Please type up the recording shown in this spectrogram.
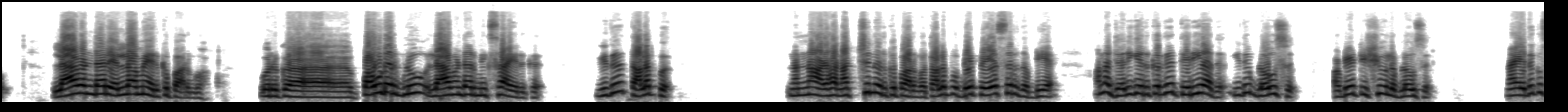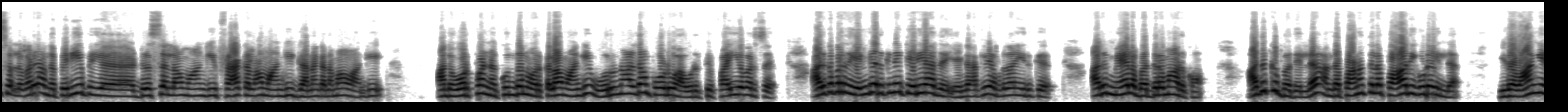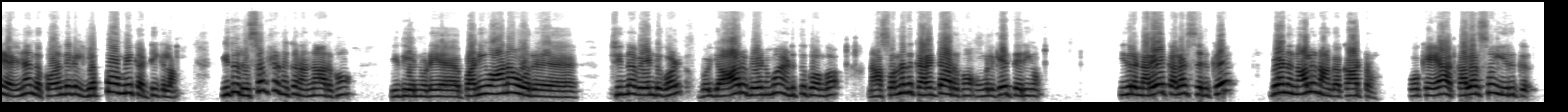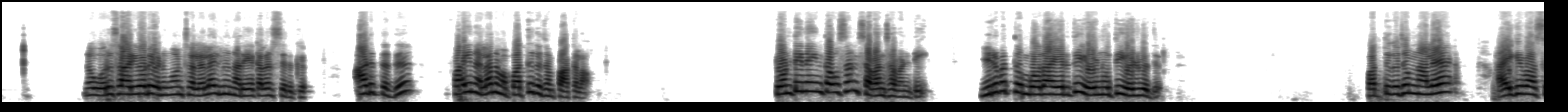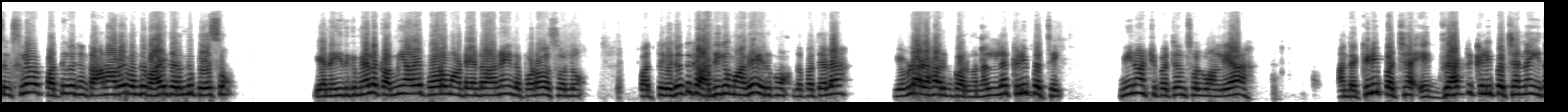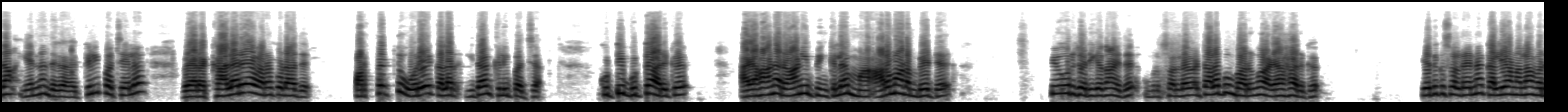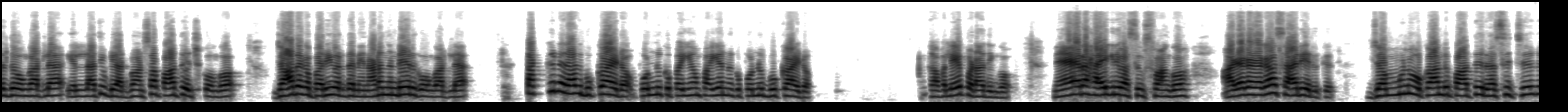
லாவெண்டர் எல்லாமே இருக்கு பாருங்க. ஒரு பவுடர் ப்ளூ லாவெண்டர் மிக்ஸ் ஆயிருக்கு இது தலைப்பு. நன்னா அழகா நச்சுன்னு இருக்கு பாருங்க. தலைப்பு அப்படியே பேசுறது அப்படியே. ஆனா ஜரிகை இருக்கிறதே தெரியாது. இது பிளவுஸ் அப்படியே டிஷ்யூல பிளவுஸ் நான் எதுக்கு சொல்ல வரேன்? அந்த பெரிய பெரிய ட்ரெஸ் எல்லாம் வாங்கி ஃப்ராக் எல்லாம் வாங்கி கனகனமா வாங்கி அந்த ஒர்க் பண்ண குந்தன் ஒர்க் எல்லாம் வாங்கி ஒரு நாள் தான் போடுவா. ஒரு ஃபைவ் ஹவர்ஸ் அதுக்கப்புறம் அது எங்க இருக்குன்னே தெரியாது. எங்க ஆட்லயும் அப்படிதான் இருக்கு. அது மேல பத்திரமா இருக்கும். அதுக்கு பதில்ல அந்த பணத்துல பாதி கூட இல்ல. இதை வாங்கினேன்னா அந்த குழந்தைகள் எப்பவுமே கட்டிக்கலாம். இது ரிசப்ஷனுக்கு நன்னா இருக்கும். இது என்னுடைய பணிவான ஒரு சின்ன வேண்டுகோள். இப்ப யாரு வேணுமோ எடுத்துக்கோங்க. நான் சொன்னது கரெக்டா இருக்கும். உங்களுக்கே தெரியும். இதுல நிறைய கலர்ஸ் இருக்கு. வேணும்னாலும் நாங்க காட்டுறோம். ஓகேயா கலர்ஸும் இருக்கு. இன்னும் ஒரு சாரியோட எடுங்கன்னு சொல்லல. இன்னும் நிறைய கலர்ஸ் இருக்கு. அடுத்தது ஃபைனலா நம்ம பத்து கஜம் பார்க்கலாம். Twenty nine thousand seven seventy இருபத்தி ஒன்பதாயிரத்தி எழுநூத்தி எழுபது. பத்து கஜம்னாலே ஐகிர்வா சில்க்ஸ்ல பத்து கஜம் தானாவே வந்து வாய் திறந்து பேசும். என்னை இதுக்கு மேல கம்மியாவே போட மாட்டேன்றானே இந்த புடவை சொல்லும். பத்து கஜத்துக்கு அதிகமாவே இருக்கும். இந்த பத்தில எவ்வளவு அழகா இருக்கு பாருங்க. நல்ல கிளிப்பச்சை. மீனாட்சி பச்சைன்னு சொல்லுவோம் இல்லையா? அந்த கிளிப்பச்சை எக்ஸாக்ட் கிளிப்பச்சைன்னா இதான். என்ன இந்த கிளிப்பச்சையில வேற கலரே வரக்கூடாது. பர்ஃபெக்ட் ஒரே கலர் இதான் கிளிப்பச்சை. குட்டி புட்டா இருக்கு. அழகான ராணி பிங்க்ல ம- அரமாடம் பேட்டு. பியூர் ஜரிகை தான் இது. உங்களுக்கு சொல்ல தலைப்பும் பாருங்க அழகா இருக்கு. எதுக்கு சொல்றேன்னா கல்யாணம் எல்லாம் வருது உங்க எல்லாத்தையும் இப்படி அட்வான்ஸா பார்த்து வச்சுக்கோங்க. ஜாதக பரிவர்த்தனை நடந்துட்டே இருக்கு உங்க டக்குன்னு ஏதாவது புக் ஆயிடும். பொண்ணுக்கு பையன் பையனுக்கு பொண்ணு புக் ஆயிடும். கவலையே படாதீங்க. நேர ஹைகிரி வாசிப்ஸ் வாங்கோ. அழகழகா சாரி இருக்கு. ஜம்முன்னு உட்காந்து பார்த்து ரசிச்சு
